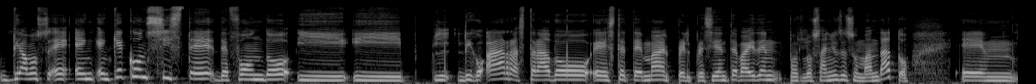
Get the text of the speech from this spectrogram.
digamos, en, en, qué consiste de fondo y, digo, ha arrastrado este tema el, el, presidente Biden pues los años de su mandato. Em,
